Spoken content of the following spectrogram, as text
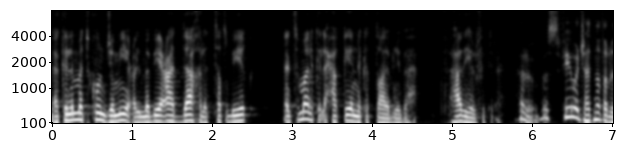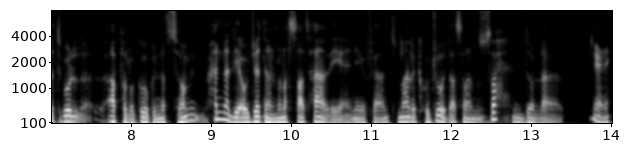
لكن لما تكون جميع المبيعات داخل التطبيق أنت مالك الأحقية إنك تطالبني بها. فهذه الفكرة. حلو. بس في وجهة نظر تقول ابل وجوجل نفسهم إحنا اللي أوجدنا المنصات هذه يعني فأنت مالك وجود أصلا صح. من دون لا. يعني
